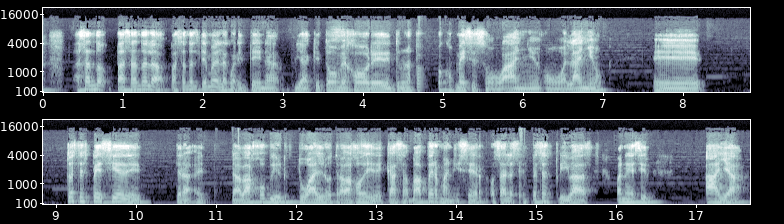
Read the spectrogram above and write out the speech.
pasando, pasando, la, pasando el tema de la cuarentena, ya que todo mejore dentro de unos pocos meses o año o al año, eh, toda esta especie de tra trabajo virtual o trabajo desde casa va a permanecer. O sea, las empresas privadas van a decir, ah, ya,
